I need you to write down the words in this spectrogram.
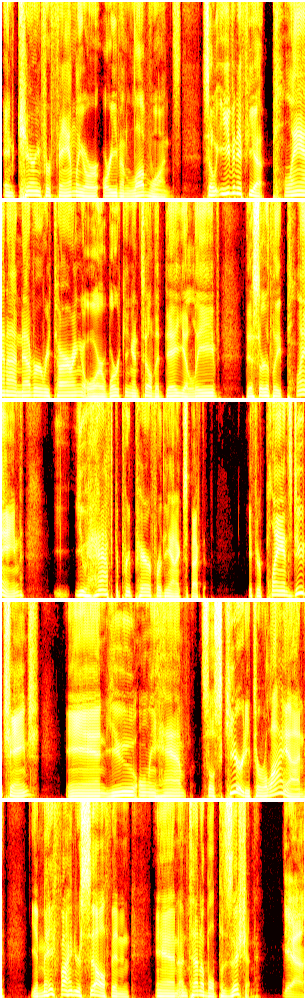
and caring for family or, or even loved ones. So, even if you plan on never retiring or working until the day you leave this earthly plane, you have to prepare for the unexpected. If your plans do change and you only have Social Security to rely on, you may find yourself in an untenable position. Yeah,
